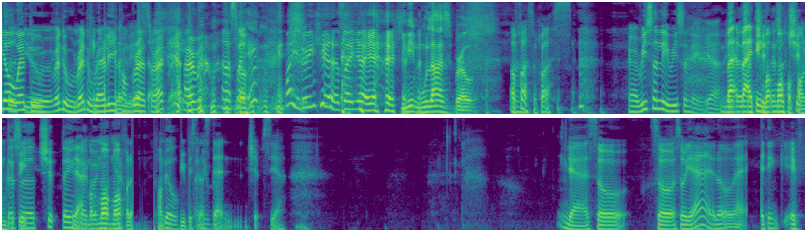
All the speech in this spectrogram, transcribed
CEO went you. to went to You went to can rally kinda do it congress, right? yourself, right? I remember. I was like, hey, what are you doing here? It's like, yeah, yeah. You need mullahs, bro. Of course, of course. Yeah recently, recently, yeah. But- yeah, but I think chip- more- there's more a for chip, There's a chip thing. yeah, more more, on, more yeah. for the foundry Bill, business than chips. Yeah. Yeah. So so so yeah. You know, I, I think if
